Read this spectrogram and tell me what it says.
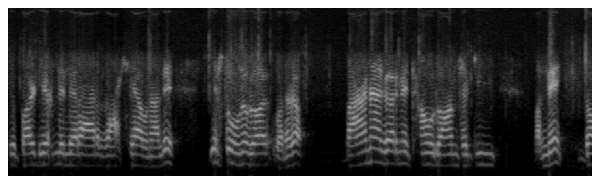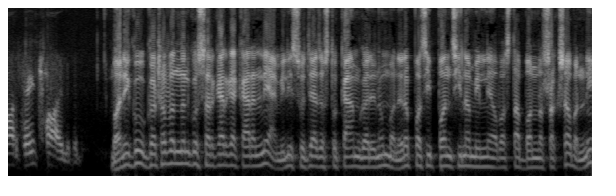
त्यो पार्टीहरूले लिएर आएर राखिया हुनाले यस्तो हुन गयो भनेर बाहना गर्ने ठाउँ रहन्छ कि भन्ने डर चाहिँ छ अहिले पनि। भनेको गठबन्धनको सरकारका कारणले हामीले सोचे जस्तो काम गरेनौँ भनेर पछि पन्छिन मिल्ने अवस्था बन्न सक्छ भन्ने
